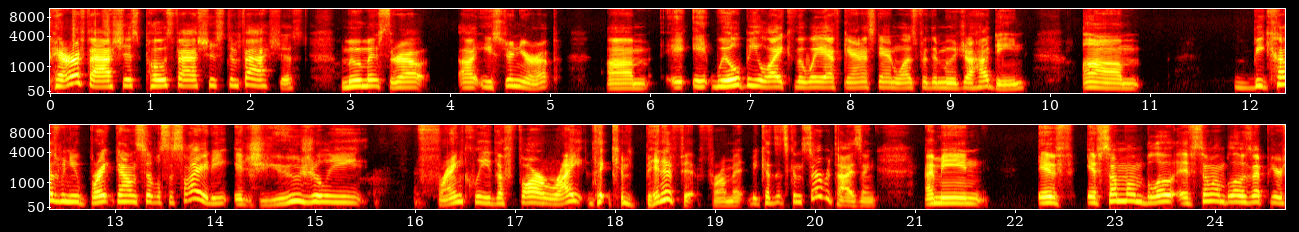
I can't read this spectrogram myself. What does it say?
para-fascist, post-fascist, and fascist movements throughout uh, Eastern Europe um, it, it will be like the way Afghanistan was for the Mujahideen. Um, because when you break down civil society, it's usually, frankly, the far right that can benefit from it because it's conservatizing. I mean, if if someone blow if someone blows up your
